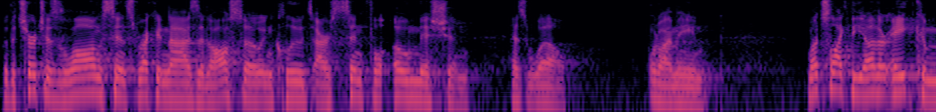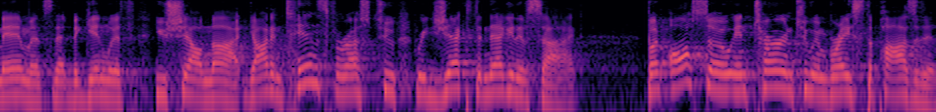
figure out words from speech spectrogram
but the church has long since recognized that it also includes our sinful omission as well. What do I mean? Much like the other eight commandments that begin with, you shall not, God intends for us to reject the negative side, but also in turn to embrace the positive.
